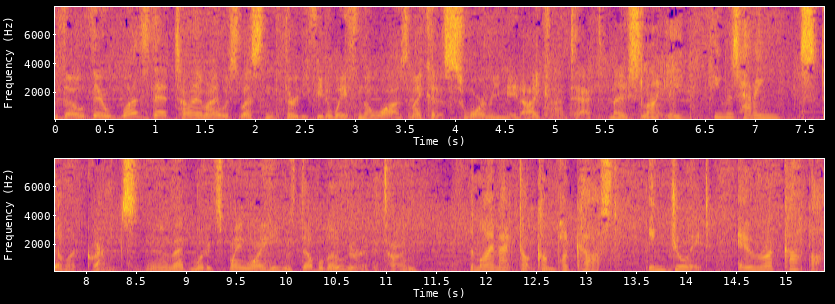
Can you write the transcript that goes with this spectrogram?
though there was that time I was less than 30 feet away from the Woz, and I could have sworn we made eye contact. Most likely, he was having stomach cramps. Well, that would explain why he was doubled over at the time. The MyMac.com podcast. Enjoy it. Over a cuppa.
